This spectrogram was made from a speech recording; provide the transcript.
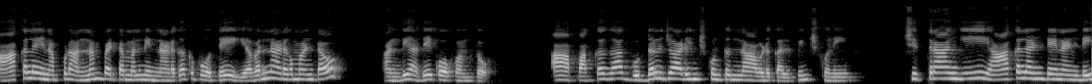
ఆకలైనప్పుడు అన్నం పెట్టమని నిన్ను అడగకపోతే ఎవరిని అడగమంటావు? అంది అదే కోపంతో. ఆ పక్కగా గుడ్డలు జాడించుకుంటుందా ఆవిడ కల్పించుకొని చిత్రాంగి ఆకలంటేనండి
